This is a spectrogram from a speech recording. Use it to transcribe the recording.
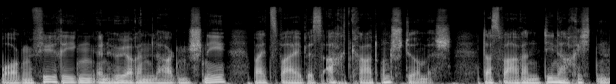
Morgen viel Regen, in höheren Lagen Schnee bei 2 bis 8 Grad und stürmisch. Das waren die Nachrichten.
